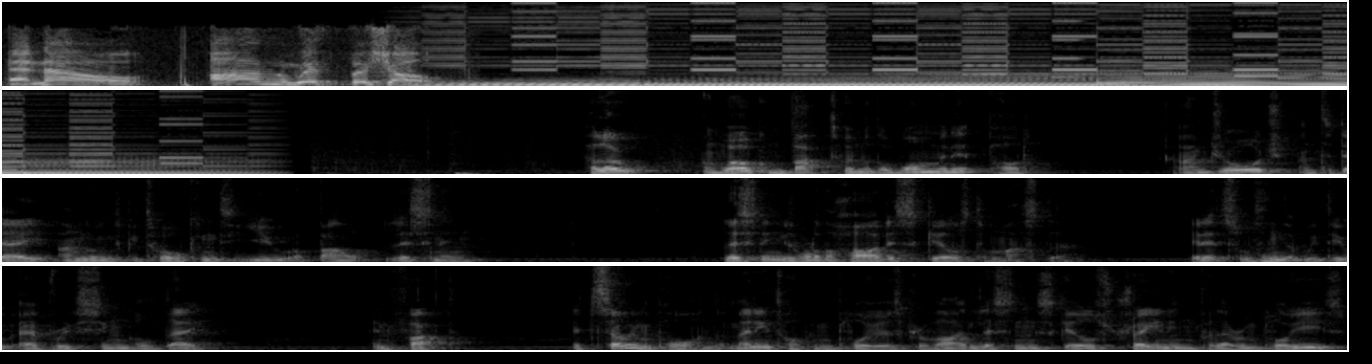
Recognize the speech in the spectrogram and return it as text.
And now, on with the show. Hello, and welcome back to another One Minute Pod. I'm George, and today I'm going to be talking to you about listening. Listening is one of the hardest skills to master, yet it's something that we do every single day. In fact, it's so important that many top employers provide listening skills training for their employees.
